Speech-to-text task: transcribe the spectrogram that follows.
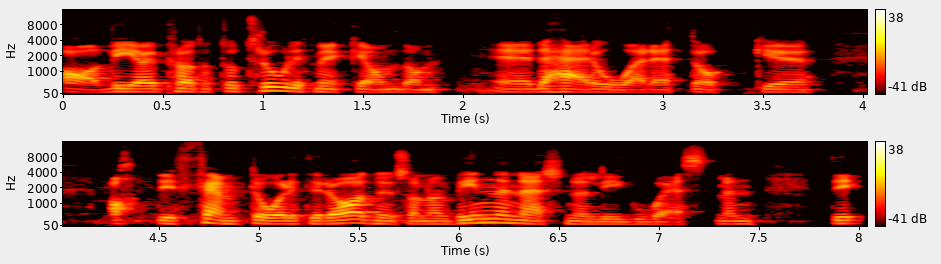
ja, vi har ju pratat otroligt mycket om dem eh, det här året och eh, ja, det är femte året i rad nu som de vinner National League West, men det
